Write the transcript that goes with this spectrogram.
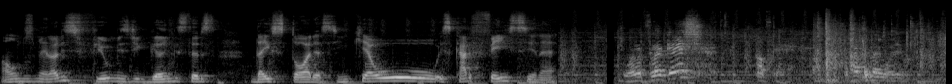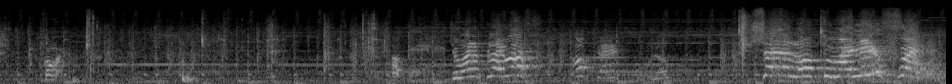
a um dos melhores filmes de gangsters da história, assim, que é o Scarface, né? You wanna play games? Okay. I'll play with you. Come on. Okay. You wanna play rough? Okay. Uno. Say hello to my little friend!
